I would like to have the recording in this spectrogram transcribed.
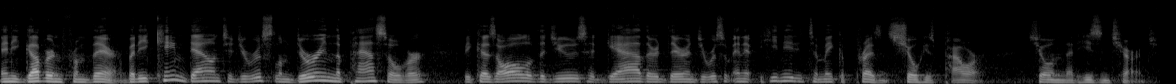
and he governed from there. But he came down to Jerusalem during the Passover because all of the Jews had gathered there in Jerusalem, and it, he needed to make a presence, show his power, show him that he's in charge.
